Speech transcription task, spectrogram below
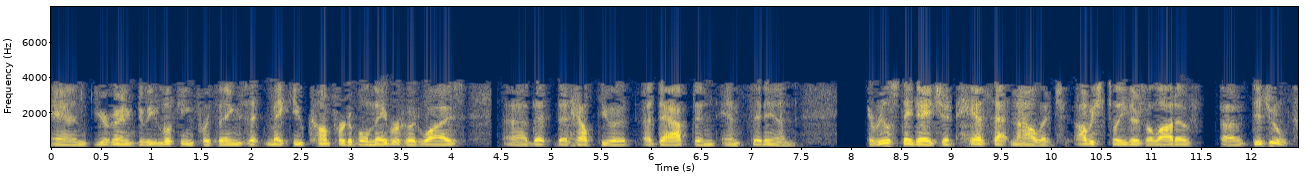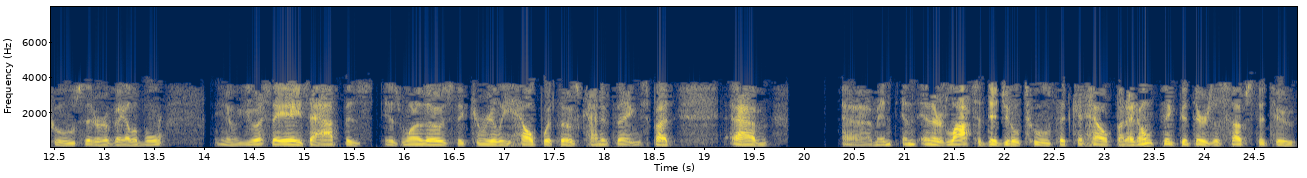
and you're going to be looking for things that make you comfortable neighborhood-wise, uh, that that help you adapt and and fit in. A real estate agent has that knowledge. Obviously, there's a lot of, of digital tools that are available you know, USAA's app is is one of those that can really help with those kind of things. But um, um, and, and, and there's lots of digital tools that can help, but I don't think that there's a substitute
